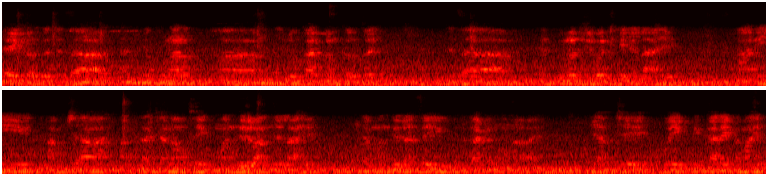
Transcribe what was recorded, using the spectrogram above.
हे करतो. त्याचा पुनर् लोकार्पण करतोय. त्याचा पुनर्जीवन केलेलं आहे. आणि आमच्या हक्काच्या नावाचं एक मंदिर बांधलेलं आहे. त्या मंदिराचंही उद्घाटन होणार आहे. हे आमचे वैयक्तिक कार्यक्रम आहेत.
